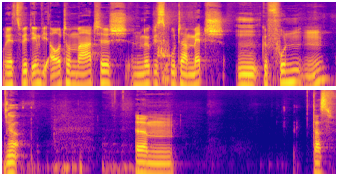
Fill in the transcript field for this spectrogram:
Und jetzt wird irgendwie automatisch ein möglichst guter Match gefunden. ja, Ähm, das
